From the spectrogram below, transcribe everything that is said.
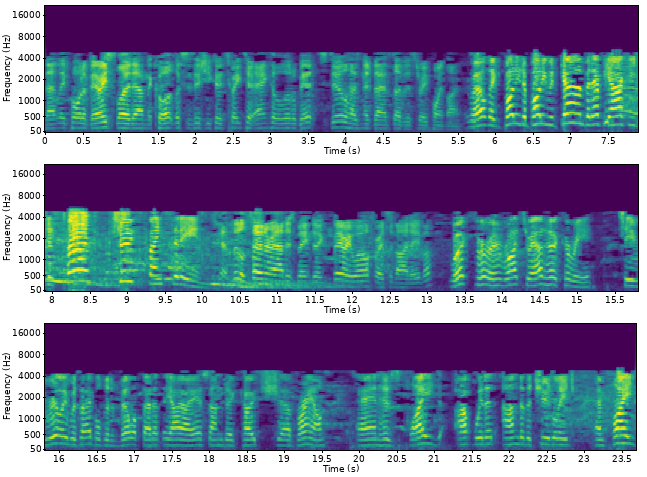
Natalie Porter very slow down the court. Looks as if she could tweak her ankle a little bit. Still hasn't advanced over the three point line. Well, they body to body with Gahan, but Afeaki just turns, shoots, banks it in. That little turnaround has been doing very well for her tonight, Eva. Worked for her right throughout her career. She really was able to develop that at the AIS under Coach uh, Brown and has played up with it under the tutelage and played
